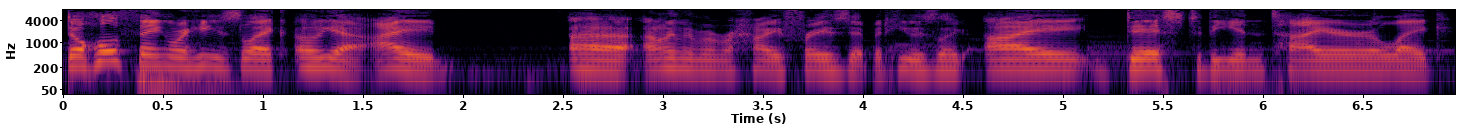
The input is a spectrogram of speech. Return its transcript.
the whole thing where he's like, "Oh yeah, I uh I don't even remember how he phrased it, but he was like, "I dissed the entire like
